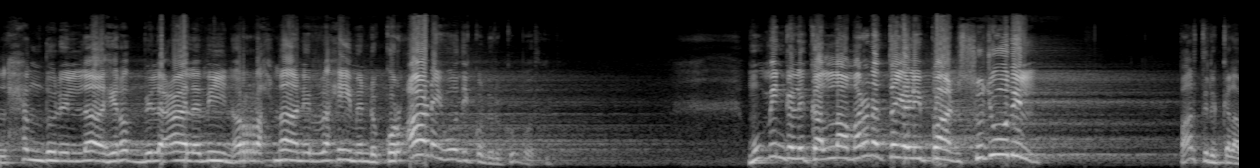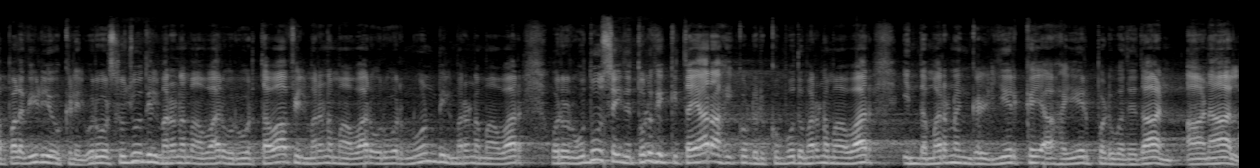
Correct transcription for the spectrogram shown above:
அல்ஹம்துலில்லாஹி ரப்பில் ஆலமீன் அர் ரஹ்மானிர் ரஹீம் என்று குர்ஆனை ஓதிக்கொண்டிருக்கும் போது. முக்மின்களுக்கு அல்லாஹ் மரணத்தை அளிப்பான். சுஜூதில் பார்த்திருக்கலாம் பல வீடியோக்களில். ஒருவர் சுஜூதில் மரணமாவார் ஒருவர் தவாஃபில் மரணமாவார் ஒருவர் நோன்பில் மரணமாவார் ஒருவர் உது செய்து தொழுகைக்கு தயாராகிக் கொண்டிருக்கும் போது மரணமாவார். இந்த மரணங்கள் இயற்கையாக ஏற்படுவதுதான். ஆனால்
